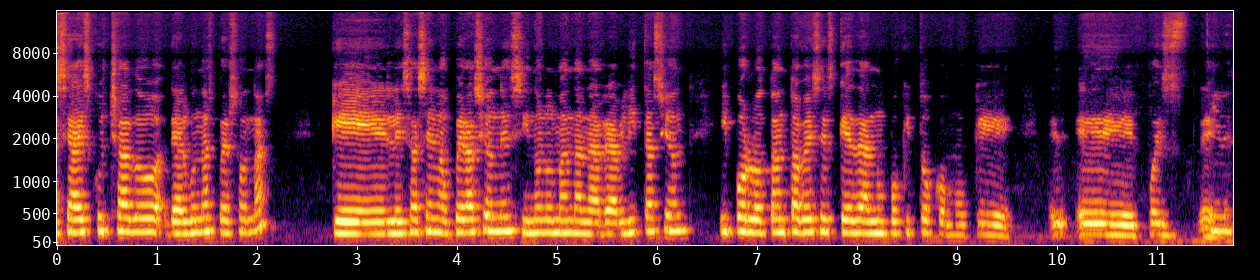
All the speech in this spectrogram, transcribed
se ha escuchado de algunas personas que les hacen operaciones y no los mandan a rehabilitación y por lo tanto a veces quedan un poquito como que, eh, pues eh,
